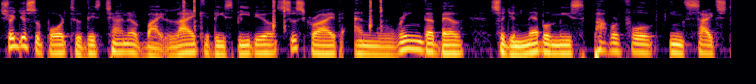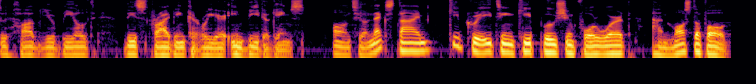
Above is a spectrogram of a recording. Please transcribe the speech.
Show your support to this channel by like this video, subscribe and ring the bell so you never miss powerful insights to help you build this thriving career in video games. Until next time, keep creating, keep pushing forward, and most of all,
